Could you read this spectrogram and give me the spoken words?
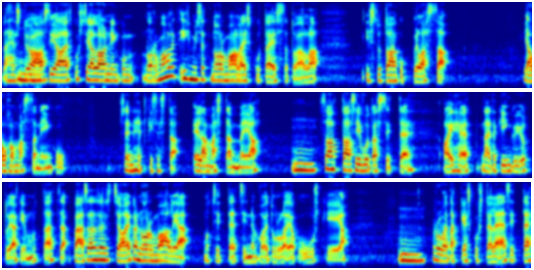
lähestyä mm. asiaa, että kun siellä on niin kuin normaalit ihmiset normaaleissa kuteissa tuolla istutaan kuppilassa jauhamassa niin kuin sen hetkisestä elämästämme ja mm. saattaa sivuta sitten aiheet, näitä kinkyjuttujakin, mutta että pääsääntöisesti se on aika normaalia, mutta sitten, että sinne voi tulla joku uuski ja mm. ruveta keskustelemaan sitten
